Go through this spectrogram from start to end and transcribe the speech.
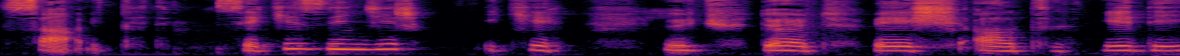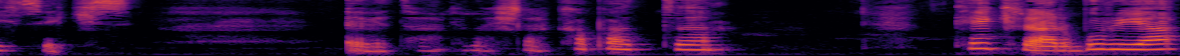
sabitledim. 8 zincir 2, 3, 4, 5, 6, 7, 8. Evet arkadaşlar kapattım. Tekrar buraya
